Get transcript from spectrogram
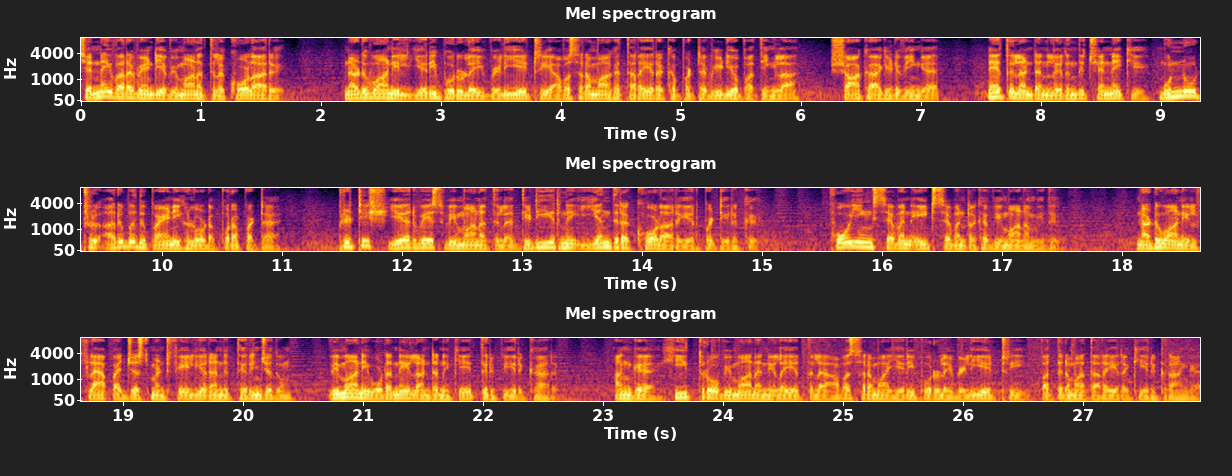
சென்னை வரவேண்டிய விமானத்துல கோளாறு. நடுவானில் எரிபொருளை வெளியேற்றி அவசரமாக தரையிறக்கப்பட்ட வீடியோ பாத்தீங்களா? ஷாக் ஆகிடுவீங்க. நேத்து லண்டன்ல இருந்து சென்னைக்கு முன்னூற்று அறுபது பயணிகளோட புறப்பட்ட பிரிட்டிஷ் ஏர்வேஸ் விமானத்துல திடீர்னு இயந்திர கோளாறு ஏற்பட்டிருக்கு. போயிங் செவன் எயிட் செவன் ரக விமானம் இது. நடுவானில் ஃபிளாப் அட்ஜஸ்ட்மெண்ட் ஃபெயிலியர்னு தெரிஞ்சதும் விமானி உடனே லண்டனுக்கே திருப்பி இருக்காரு. அங்க ஹீத்ரோ விமான நிலையத்துல அவசரமா எரிபொருளை வெளியேற்றி பத்திரமா தரையிறக்கி இருக்கிறாங்க.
